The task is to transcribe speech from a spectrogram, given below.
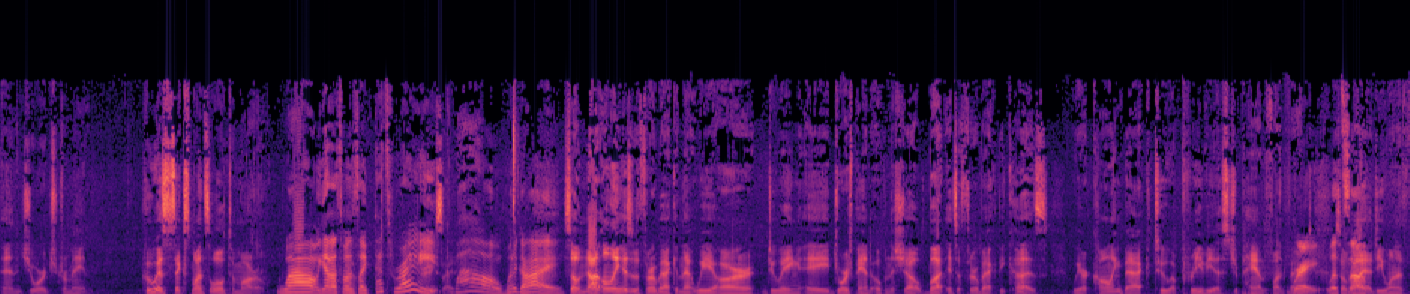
and George Tremaine, who is six months old tomorrow. Wow. Yeah, that's what I was like. That's right. Wow. What a guy. So not only is it a throwback in that we are doing a George Pan to open the show, but it's a throwback because we are calling back to a previous Japan fun fact. Right, let's, so uh, Maya, do you want to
